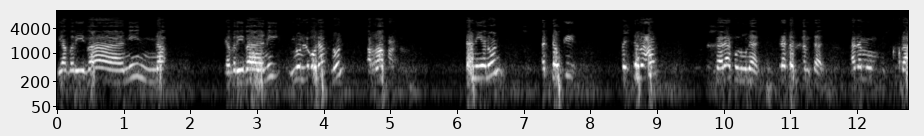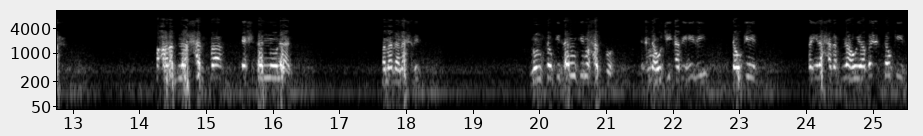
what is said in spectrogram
يضربان يضربان. نون الأولى نون الرفع ثانيا نون التوكيد. فاجتمع ثلاث نونات ثلاثة الأمثال هذا مصطلح. فأردنا حذف إحدى النونات. فماذا نحذف؟ نون التوكيد لا يمكن حذفه لأنه جيء به لتوكيد. فإذا حذفناه يضيع التوكيد.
